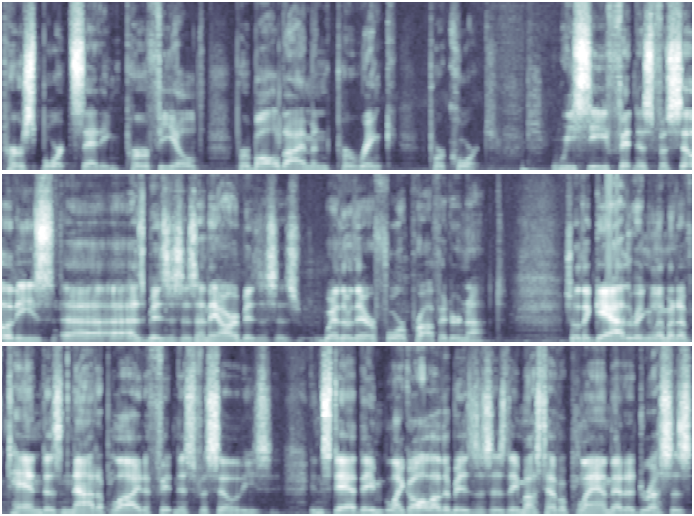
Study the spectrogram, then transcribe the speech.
per sport setting, per field, per ball diamond, per rink, per court we see fitness facilities uh, as businesses, and they are businesses, whether they're for profit or not. So the gathering limit of 10 does not apply to fitness facilities. Instead, they, like all other businesses, they must have a plan that addresses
